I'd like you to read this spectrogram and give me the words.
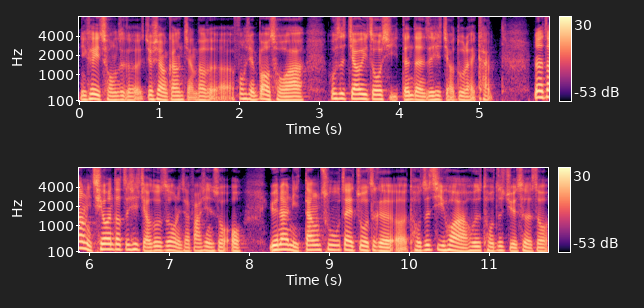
你可以从这个，就像我刚刚讲到的风险报酬啊，或是交易周期等等这些角度来看。那当你切换到这些角度之后，你才发现说，哦，原来你当初在做这个呃投资计划或者投资决策的时候，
